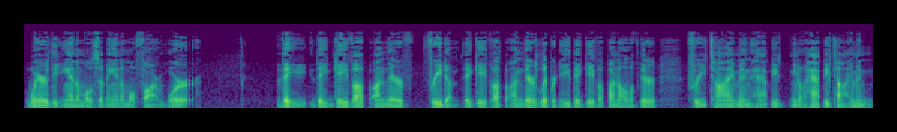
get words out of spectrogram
where the animals of Animal Farm were. They they gave up on their freedom. They gave up on their liberty. They gave up on all of their free time and happy, you know, happy time and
